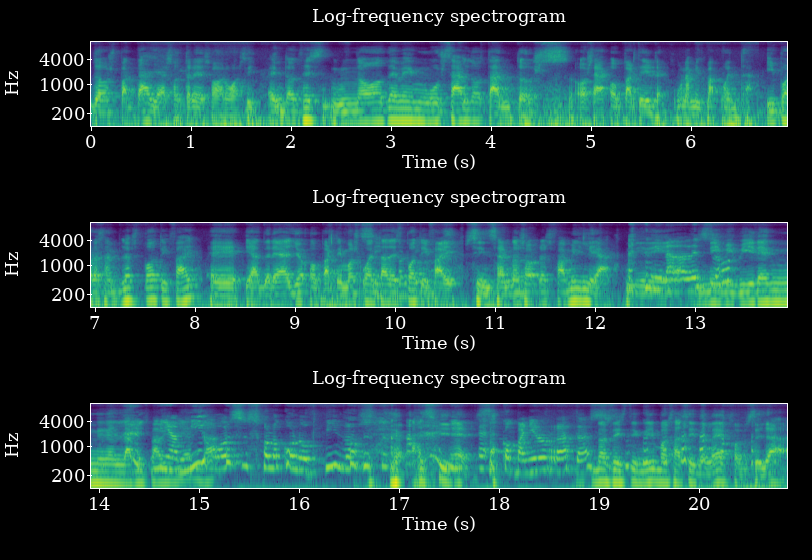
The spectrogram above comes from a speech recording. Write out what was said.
dos pantallas o tres o algo así. Entonces no deben usarlo tantos, o sea, compartir una misma cuenta. Y por ejemplo Spotify, eh, y Andrea y yo compartimos cuenta Sí, de. Spotify sin ser nosotros familia, ni, Ni nada de ni eso. vivir en, en la misma Ni vivienda. amigos, solo conocidos. Así es. Compañeros ratas. Nos distinguimos así de lejos y ya.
